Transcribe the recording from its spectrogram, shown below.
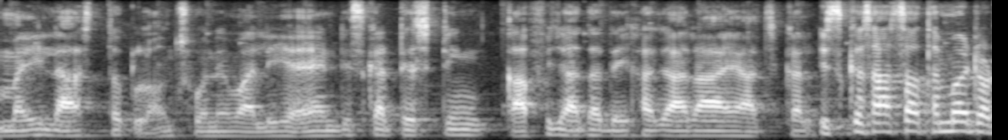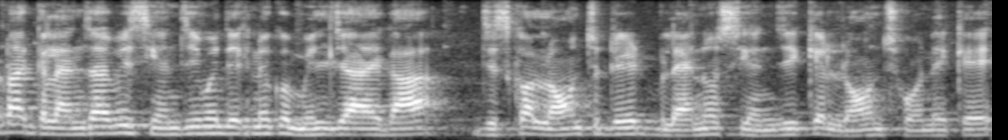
मई लास्ट तक लॉन्च होने वाली है। एंड इसका टेस्टिंग काफ़ी ज़्यादा देखा जा रहा है आजकल। इसके साथ साथ हमें टोटा गलेंजा भी सीएनजी में देखने को मिल जाएगा, जिसका लॉन्च डेट बिलानो सी के लॉन्च होने के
